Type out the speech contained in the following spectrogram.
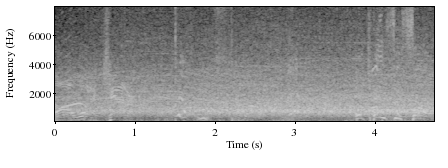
Oh, what a counter. And Kacy saw it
